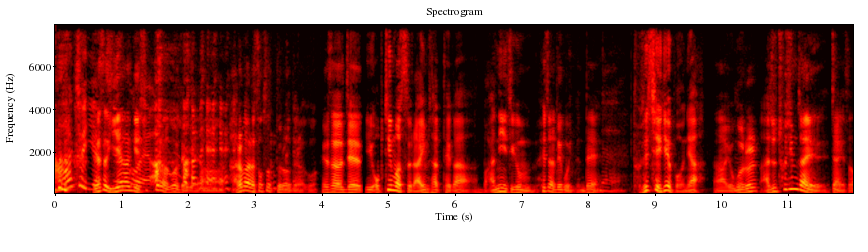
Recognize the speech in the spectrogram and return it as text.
아주 이해하기 그래서 이해하기. 쉽더라고 되게. 네. 어, 바로바로 쏙쏙 들어오더라고. 그래서 이제 이 옵티머스 라임 사태가 많이 지금 회자되고 있는데 네. 도대체 이게 뭐냐? 아, 요거를 아주 초심자의 입장에서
